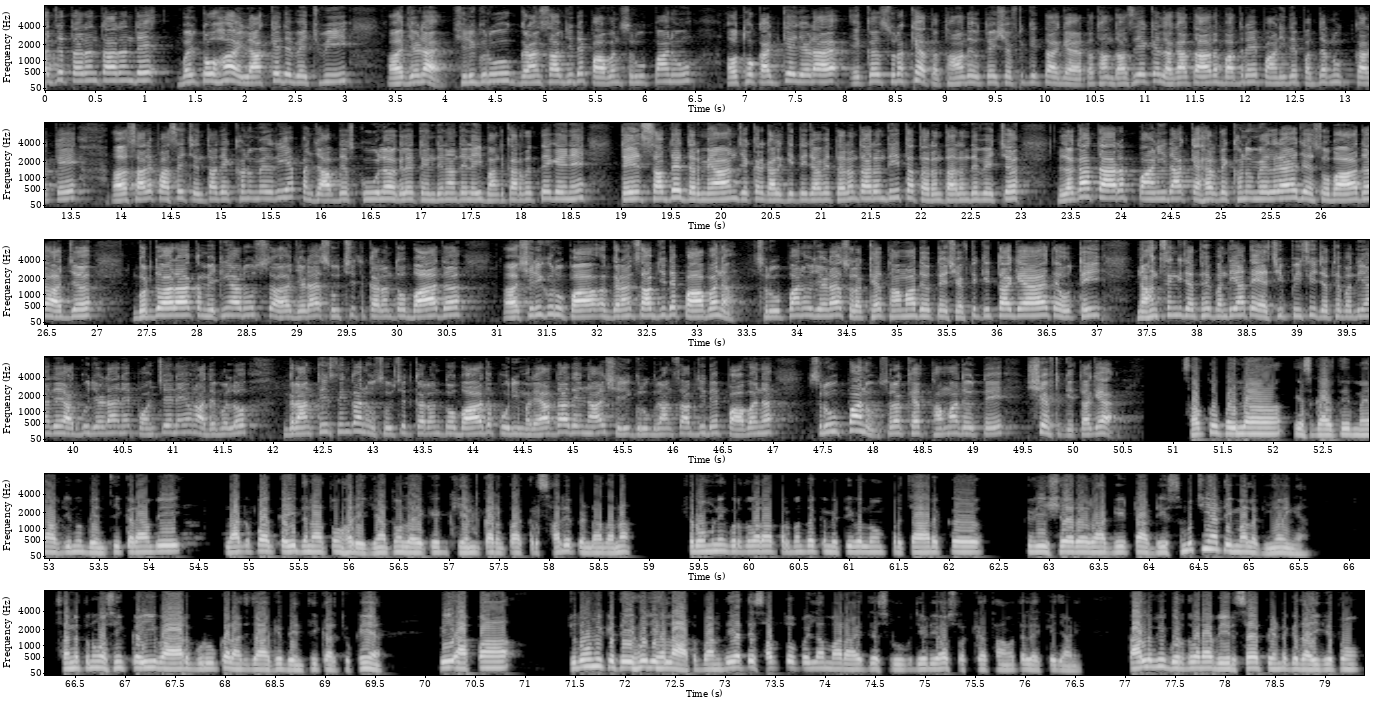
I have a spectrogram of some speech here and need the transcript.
ਅੱਜ ਤਰਨਤਾਰਨ ਦੇ ਬਲਟੋਹਾ ਇਲਾਕੇ ਦੇ ਵਿੱਚ ਵੀ ਅ, ਜਿਹੜਾ ਹੈ ਸ੍ਰੀ ਗੁਰੂ ਗ੍ਰੰਥ ਸਾਹਿਬ ਜੀ ਦੇ ਪਾਵਨ ਸਰੂਪਾਂ ਨੂੰ ਉੱਥੋਂ ਕੱਢ ਕੇ ਜਿਹੜਾ ਹੈ ਇੱਕ ਸੁਰੱਖਿਅਤ ਥਾਂ ਦੇ ਉੱਤੇ ਸ਼ਿਫਟ ਕੀਤਾ ਗਿਆ ਹੈ। ਤਾਂ ਤੁਹਾਨੂੰ ਦੱਸ ਦਈਏ ਕਿ ਲਗਾਤਾਰ ਵੱਧ ਰਹੇ ਪਾਣੀ ਦੇ ਪੱਧਰ ਨੂੰ ਕਰਕੇ ਅ, ਸਾਰੇ ਪਾਸੇ ਚਿੰਤਾ ਦੇਖਣ ਨੂੰ ਮਿਲ ਰਹੀ ਹੈ। ਪੰਜਾਬ ਦੇ ਸਕੂਲ ਅਗਲੇ 3 ਦਿਨਾਂ ਦੇ ਲਈ ਬੰਦ ਕਰ ਦਿੱਤੇ ਗਏ ਨੇ ਤੇ ਸਭ ਦੇ ਦਰਮਿਆਨ ਜੇਕਰ ਗੱਲ ਕੀਤੀ ਜਾਵੇ ਤਰਨਤਾਰਨ ਦੀ ਤਾਂ ਤਰਨਤਾਰਨ ਦੇ ਵਿੱਚ ਲਗਾਤਾਰ ਪਾਣੀ ਦਾ ਕਹਿਰ ਦੇਖਣ ਨੂੰ ਮਿਲ ਰਿਹਾ ਹੈ। ਜਿਸ ਤੋਂ ਬਾਅਦ ਅੱਜ ਗੁਰਦੁਆਰਾ ਕਮੇਟੀਆਂ ਨੂੰ ਸ- ਜਿਹੜਾ ਸੂਚਿਤ ਕਰਨ ਤੋਂ ਬਾਅਦ ਸ਼੍ਰੀ ਗੁਰੂ ਪਾ, ਗ੍ਰੰਥ ਸਾਹਿਬ ਜੀ ਦੇ ਪਾਵਨ ਸਰੂਪਾਂ ਨੂੰ ਜਿਹੜਾ ਸੁਰੱਖਿਅਤ ਥਾਵਾਂ ਦੇ ਉੱਤੇ ਸ਼ਿਫਟ ਕੀਤਾ ਗਿਆ ਹੈ ਤੇ ਉੱਥੇ ਹੀ ਨਾਹੰਗ ਸਿੰਘ ਜਥੇਬੰਦੀਆਂ ਤੇ ਐਸਜੀਪੀਸੀ ਜਥੇਬੰਦੀਆਂ ਦੇ ਆਗੂ ਜਿਹੜਾ ਨੇ ਪਹੁੰਚੇ ਨੇ, ਉਹਨਾਂ ਦੇ ਵੱਲੋਂ ਗ੍ਰੰਥੀ ਸਿੰਘਾਂ ਨੂੰ ਸੂਚਿਤ ਕਰਨ ਤੋਂ ਬਾਅਦ ਪੂਰੀ ਮਰਿਆਦਾ ਦੇ ਨਾਲ ਸ਼੍ਰੀ ਗੁਰੂ ਗ੍ਰੰਥ ਸਾਹਿਬ ਜੀ ਦੇ ਪਾਵਨ ਸਰੂਪਾਂ ਨੂੰ ਸੁਰੱਖਿਅਤ ਥਾਵਾਂ ਦੇ ਉੱਤੇ ਸ਼ਿਫਟ ਕੀਤਾ ਗਿਆ। ਸਭ ਤੋਂ ਪਹਿਲਾਂ ਇਸ ਗੱਲ ਤੇ ਮੈਂ ਆਪ ਜੀ ਨੂੰ ਬੇਨਤੀ ਕਰਾਂ ਵੀ ਲਗਭਗ ਕਈ ਦਿਨਾਂ ਤੋਂ ਹਰੀਕਿਆਂ ਤੋਂ ਲੈ ਕੇ ਖੇਮਕਰਨ ਤੱਕ ਸਾਰੇ ਪਿੰਡਾਂ ਦਾ ਨਾ ਸ਼੍ਰੋਮਣੀ ਗੁਰਦੁਆਰਾ ਪ੍ਰਬੰਧਕ ਕਮੇਟੀ ਵੱਲੋਂ ਪ੍ਰਚਾਰਕ, ਕਵੀਸ਼ਰ, ਰਾਗੀ, ਢਾਡੀ ਸਮੁੱਚੀਆਂ ਟੀਮਾਂ ਲੱਗੀਆਂ ਹੋਈਆਂ। ਸੰਗਤ ਨੂੰ ਅਸੀਂ ਕਈ ਵਾਰ ਗੁਰੂ ਘਰਾਂ 'ਚ ਜਾ ਕੇ ਬੇਨਤੀ ਕਰ ਚੁੱਕੇ ਹਾਂ ਵੀ ਆਪਾਂ ਜਦੋਂ ਵੀ ਕਿਤੇ ਇਹੋ ਜਿਹੇ ਹਾਲਾਤ ਬਣਦੇ ਆ ਤੇ ਸਭ ਤੋਂ ਪਹਿਲਾਂ ਮਹਾਰਾਜ ਦੇ ਸਰੂਪ ਜਿਹੜੇ ਆ ਉਹ ਸੁਰੱਖਿਆ ਥਾਵਾਂ ਤੇ ਲੈ ਕੇ ਜਾਣੇ। ਕੱਲ ਵੀ ਗੁਰਦੁਆਰਾ ਵੀਰ ਸਾਹਿਬ ਪਿੰਡ ਗਦਾਈਗੇ ਤੋਂ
